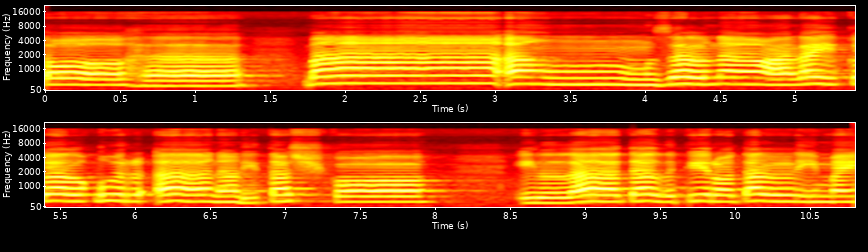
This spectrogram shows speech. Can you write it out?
Toha ma anzalna 'alaikal qur'ana litashqa illa tadhkiratan liman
